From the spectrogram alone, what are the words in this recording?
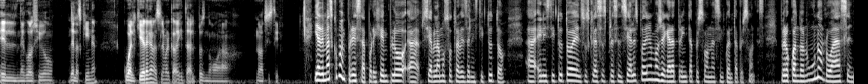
el negocio de la esquina, cualquiera que esté en el mercado digital, pues no va, no va a existir. Y además como empresa, por ejemplo, ah, si hablamos otra vez del instituto, ah, el instituto en sus clases presenciales podríamos llegar a 30 personas, 50 personas. Pero cuando uno lo hace en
